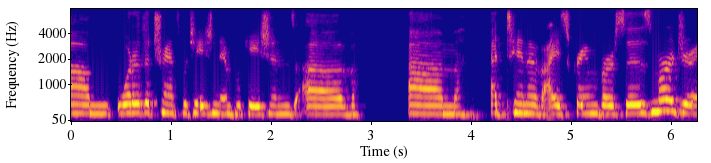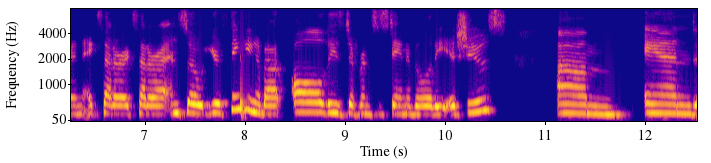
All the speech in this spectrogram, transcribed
um, what are the transportation implications of um, a tin of ice cream versus margarine et cetera et cetera? And so you're thinking about all these different sustainability issues. Um, and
